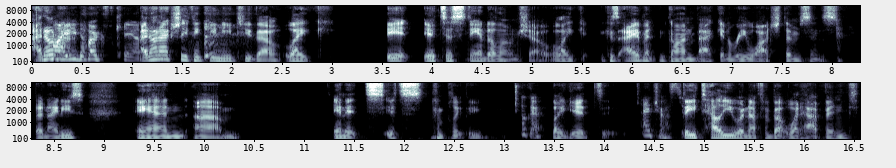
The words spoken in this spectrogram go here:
I don't. Mighty Ducks can. I don't actually think you need to though. Like it it's a standalone show. Like because I haven't gone back and rewatched them since the 90s and um and it's it's completely Okay. Like it I trust you. they tell you enough about what happened.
